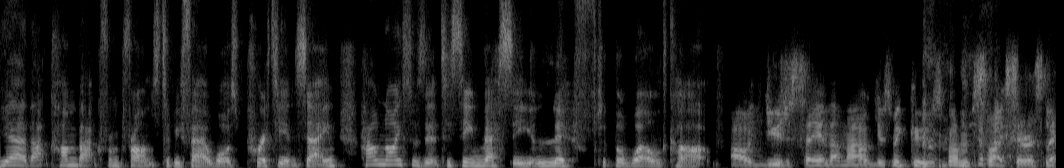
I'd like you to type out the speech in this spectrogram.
Yeah, that comeback from France, to be fair, was pretty insane. How nice was it to see Messi lift the World Cup? Oh, you just saying that now gives me goosebumps. like seriously,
